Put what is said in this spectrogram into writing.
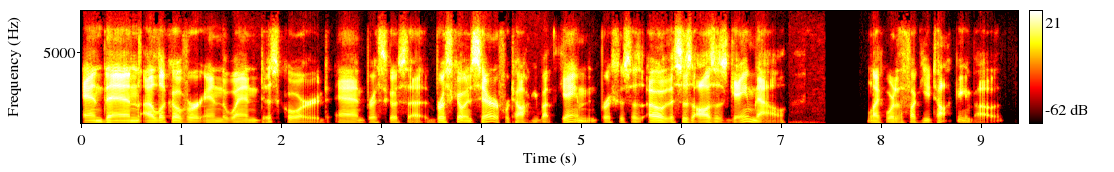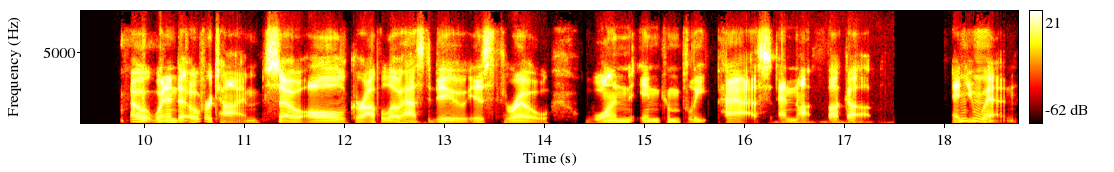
and then I look over in the WAN Discord, and Briscoe said Briscoe and Seraph were talking about the game, and Briscoe says, "Oh, this is Oz's game now." I'm like, what the fuck are you talking about? Oh, it went into overtime. So all Garoppolo has to do is throw one incomplete pass and not fuck up, and you Mhm. win.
